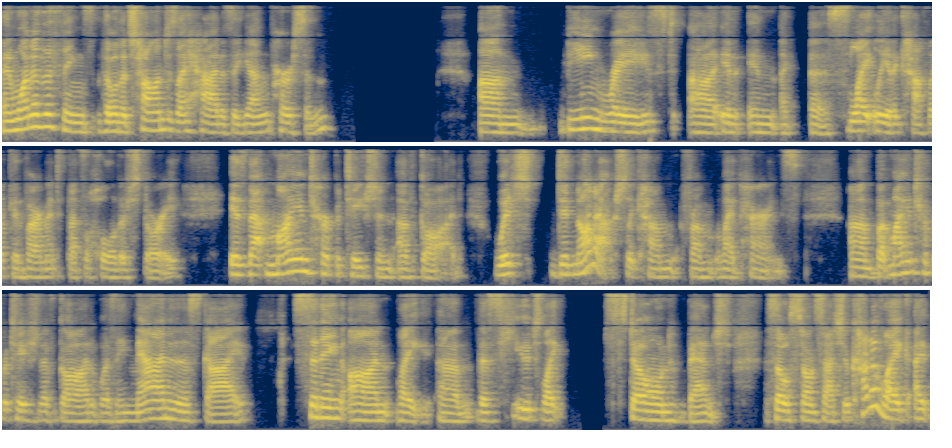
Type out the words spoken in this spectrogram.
And one of the things, though, the challenges I had as a young person, um, being raised uh, in, in a, a slightly in a Catholic environment, that's a whole other story, is that my interpretation of God, which did not actually come from my parents, um, but my interpretation of God was a man in the sky sitting on like um, this huge like stone bench, so stone statue, kind of like I,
